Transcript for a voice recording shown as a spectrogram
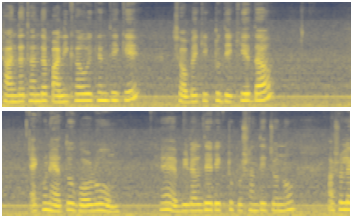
ঠান্ডা ঠান্ডা পানি খাও এখান থেকে। সবাইকে একটু দেখিয়ে দাও। এখন এত গরম। হ্যাঁ বিড়ালদের একটু প্রশান্তির জন্য। আসলে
